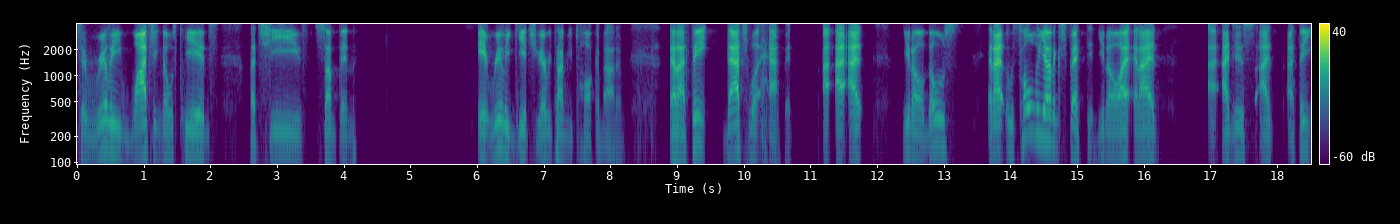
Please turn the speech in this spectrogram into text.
to really watching those kids achieve something, it really gets you every time you talk about them. And I think that's what happened. I, I, I you know, those, and I it was totally unexpected. You know, I and I, I, I just, I, I think,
